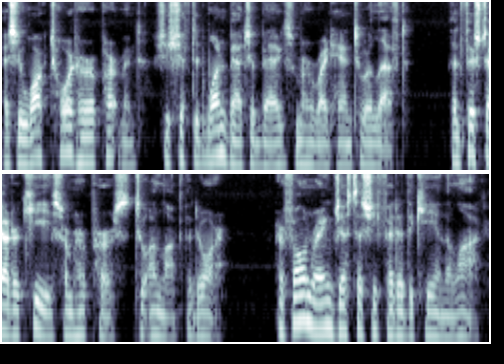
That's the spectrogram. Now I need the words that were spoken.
As she walked toward her apartment, she shifted one batch of bags from her right hand to her left, then fished out her keys from her purse to unlock the door. Her phone rang just as she fitted the key in the lock.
